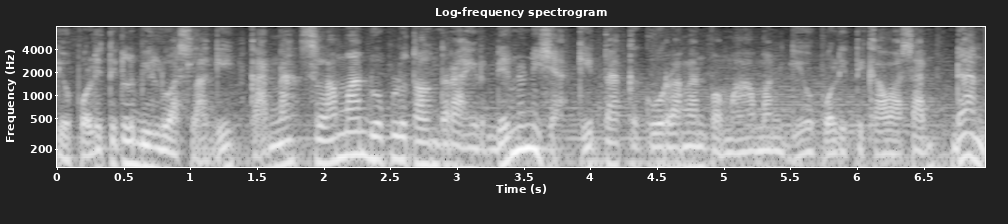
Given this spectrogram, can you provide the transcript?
geopolitik lebih luas lagi karena selama 20 tahun terakhir di Indonesia kita kekurangan pemahaman geopolitik kawasan dan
